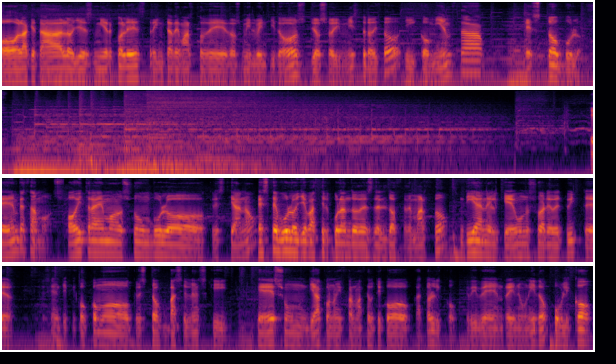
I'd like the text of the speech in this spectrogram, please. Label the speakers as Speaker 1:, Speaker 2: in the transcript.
Speaker 1: Hola, ¿qué tal? Hoy es miércoles 30 de marzo de 2022. Yo soy Mr. Oizo y comienza Stop Bulos. Empezamos. Hoy traemos un bulo cristiano. Este bulo lleva circulando desde el 12 de marzo, día en el que un usuario de Twitter se identificó como Krzysztof Basilensky, que es un diácono y farmacéutico católico que vive en Reino Unido, publicó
